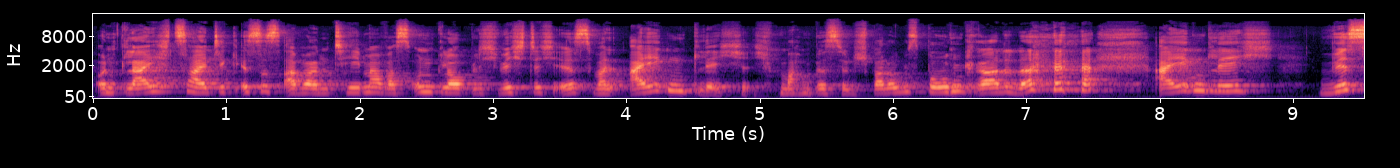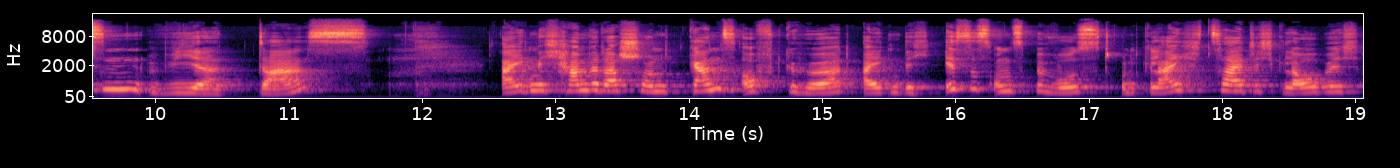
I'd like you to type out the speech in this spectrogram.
Und gleichzeitig ist es aber ein Thema, was unglaublich wichtig ist, weil eigentlich, ich mache ein bisschen Spannungsbogen gerade, ne? eigentlich wissen wir das, eigentlich haben wir das schon ganz oft gehört, eigentlich ist es uns bewusst. Und gleichzeitig, glaube ich,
